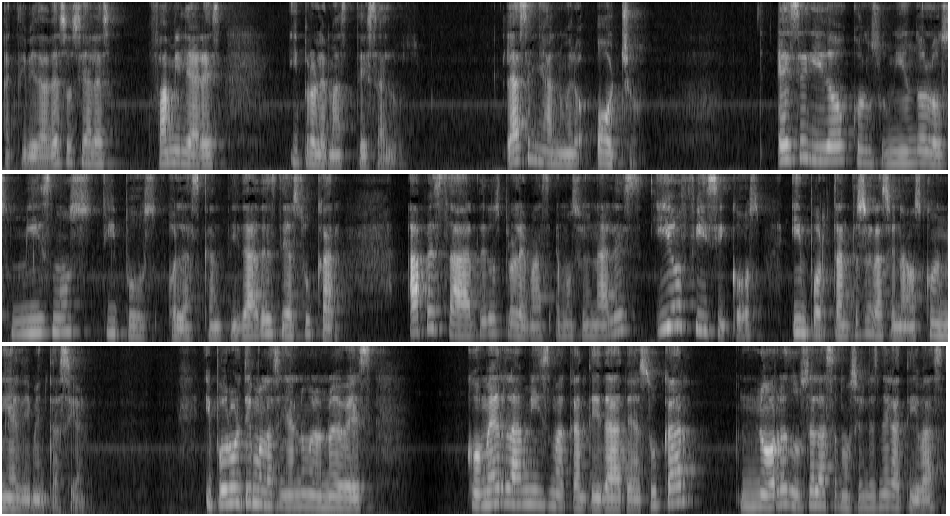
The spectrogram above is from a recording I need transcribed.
actividades sociales, familiares y problemas de salud. La señal número 8. He seguido consumiendo los mismos tipos o las cantidades de azúcar a pesar de los problemas emocionales y o físicos importantes relacionados con mi alimentación. Y por último, la señal número 9 es comer la misma cantidad de azúcar no reduce las emociones negativas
